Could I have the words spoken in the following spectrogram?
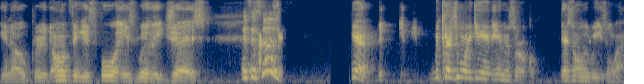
You know, period. The only thing it's for is really just it's exposure. Yeah, because you want to get in, the a circle. That's the only reason why.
